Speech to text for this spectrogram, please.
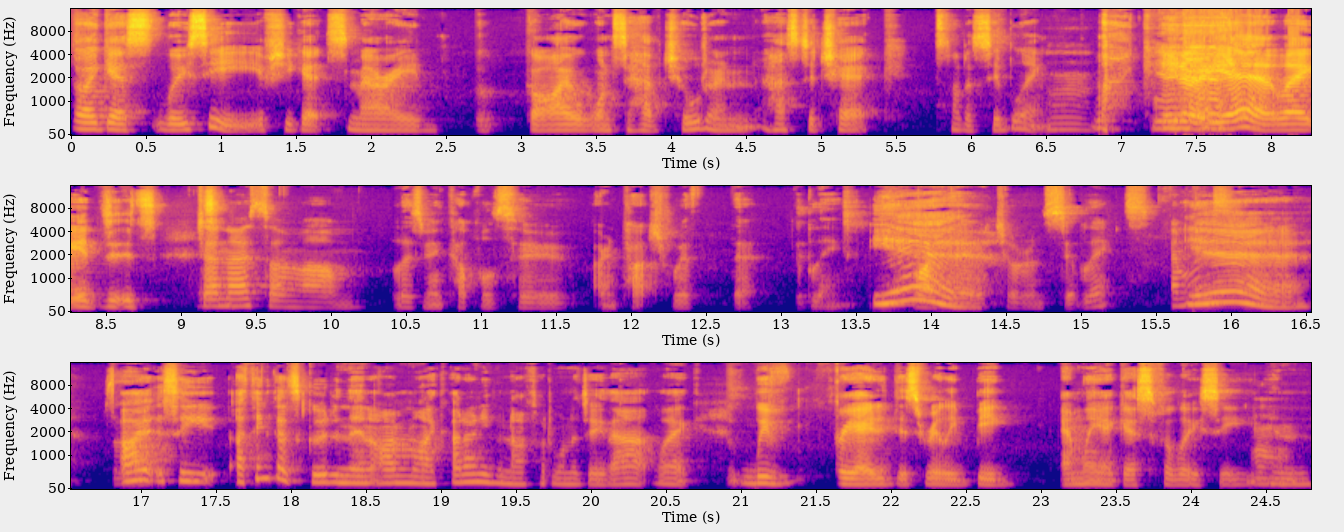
So I guess Lucy, if she gets married, a guy or wants to have children, has to check it's not a sibling. Like, Mm. Yeah, you know, yeah. like it's, it's I know some um, lesbian couples who are in touch with their siblings, like yeah, their children's siblings. yeah. So- I see. I think that's good. And then I'm like, I don't even know if I'd want to do that. Like, we've created this really big family, I guess, for Lucy Mm. and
